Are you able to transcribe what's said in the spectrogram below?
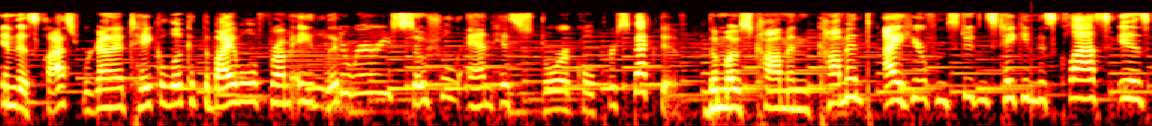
In this class, we're going to take a look at the Bible from a literary, social, and historical perspective. The most common comment I hear from students taking this class is,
